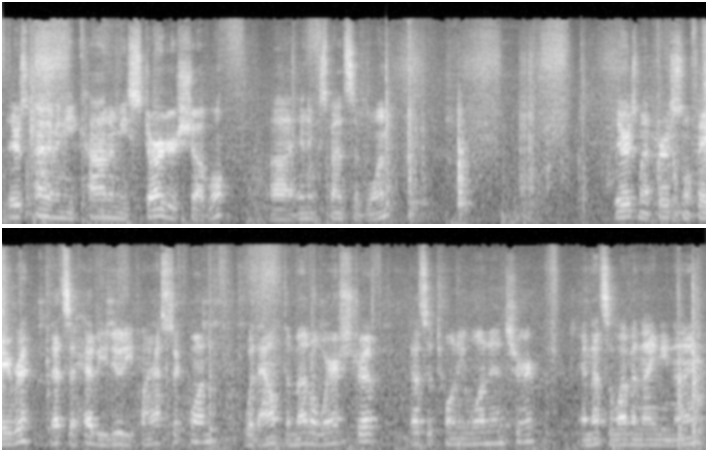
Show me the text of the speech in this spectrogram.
There's kind of an economy starter shovel, uh, inexpensive one. There's my personal favorite. That's a heavy duty plastic one without the metal wear strip. That's a 21 incher and that's 11.99.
